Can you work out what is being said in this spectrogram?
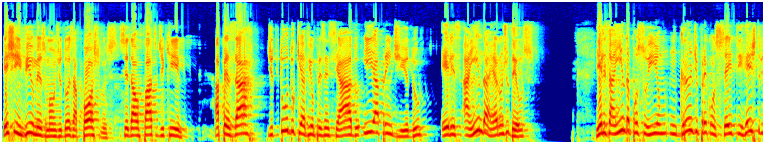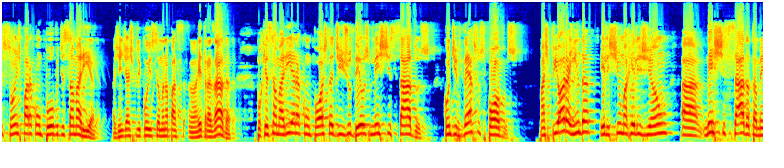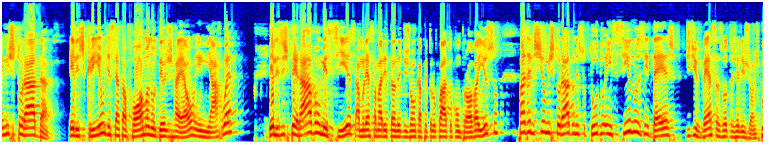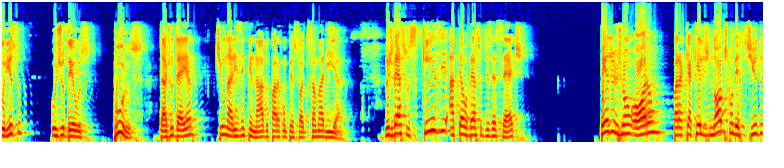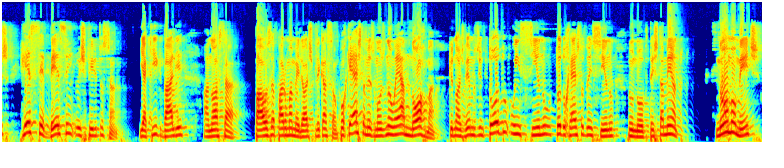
Este envio, meus irmãos, de dois apóstolos se dá ao fato de que, apesar de tudo que haviam presenciado e aprendido, eles ainda eram judeus. E eles ainda possuíam um grande preconceito e restrições para com o povo de Samaria. A gente já explicou isso semana ah, retrasada, porque Samaria era composta de judeus mestiçados com diversos povos. Mas pior ainda, eles tinham uma religião ah, mestiçada também, misturada. Eles criam, de certa forma, no Deus de Israel, em Yahweh. Eles esperavam o Messias, a mulher samaritana de João capítulo 4 comprova isso, mas eles tinham misturado nisso tudo ensinos e ideias de diversas outras religiões. Por isso, os judeus puros da Judéia tinham o nariz empinado para com o pessoal de Samaria. Nos versos 15 até o verso 17, Pedro e João oram para que aqueles novos convertidos recebessem o Espírito Santo. E aqui vale a nossa pausa para uma melhor explicação. Porque esta, meus irmãos, não é a norma que nós vemos em todo o ensino, todo o resto do ensino no Novo Testamento. Normalmente,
